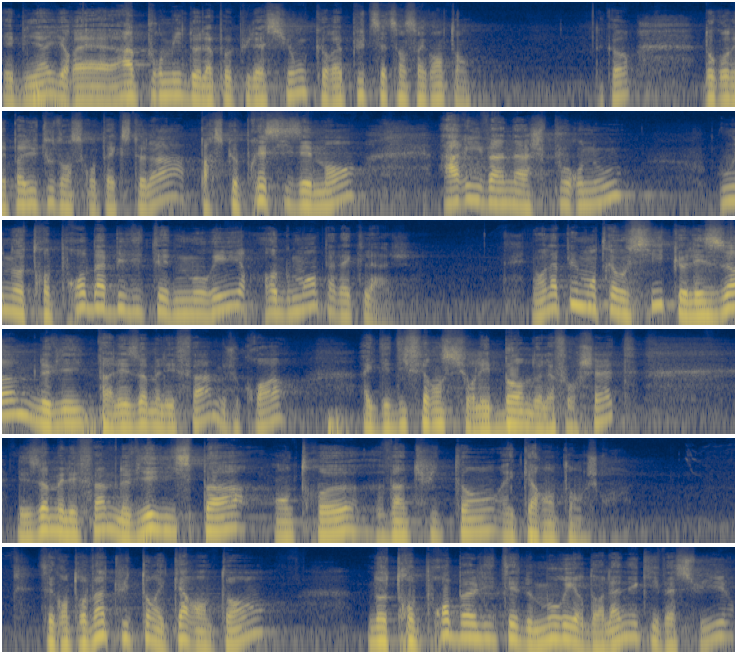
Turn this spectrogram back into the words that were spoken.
eh bien, il y aurait un pour mille de la population qui aurait plus de 750 ans. D'accord? Donc on n'est pas du tout dans ce contexte-là, parce que précisément, arrive un âge pour nous où notre probabilité de mourir augmente avec l'âge. Mais on a pu montrer aussi que les hommes ne vieillissent, les hommes et les femmes, je crois, avec des différences sur les bornes de la fourchette, les hommes et les femmes ne vieillissent pas entre 28 ans et 40 ans, je crois. C'est qu'entre 28 ans et 40 ans, notre probabilité de mourir dans l'année qui va suivre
